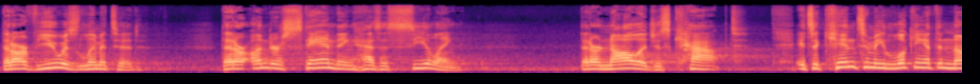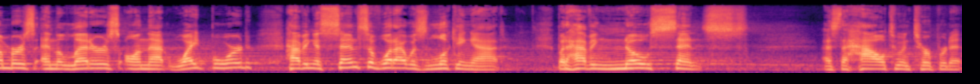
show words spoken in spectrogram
that our view is limited, that our understanding has a ceiling, that our knowledge is capped. It's akin to me looking at the numbers and the letters on that whiteboard, having a sense of what I was looking at, but having no sense as to how to interpret it,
